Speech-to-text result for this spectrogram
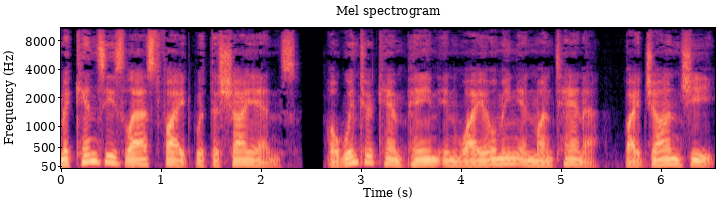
Mackenzie's Last Fight with the Cheyennes, A Winter Campaign in Wyoming and Montana, by John G.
